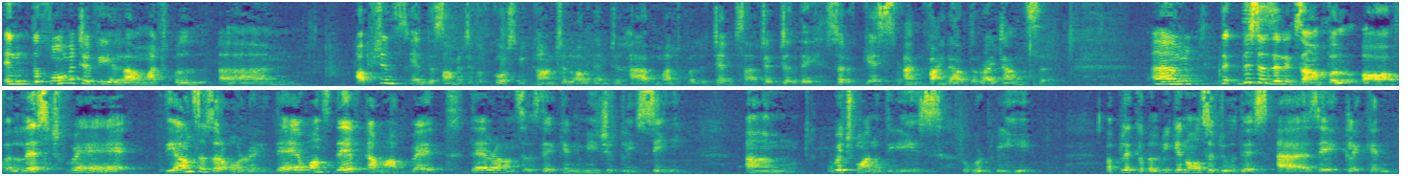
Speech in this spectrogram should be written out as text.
in the formative, we allow multiple um, options. In the summative, of course, we can't allow them to have multiple attempts at it till they sort of guess and find out the right answer. Um, th- this is an example of a list where the answers are already there. Once they've come up with their answers, they can immediately see um, which one of these would be applicable. We can also do this as a click and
